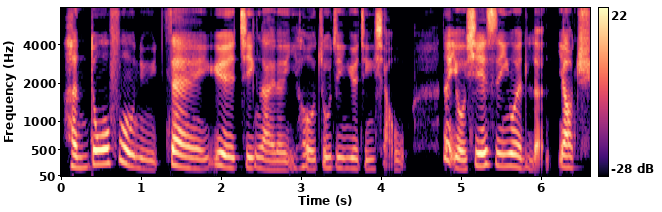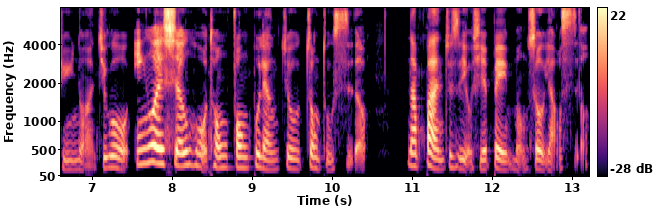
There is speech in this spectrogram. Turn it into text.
很多妇女在月经来了以后住进月经小屋。那有些是因为冷要取暖，结果因为生活通风不良就中毒死了。那不然就是有些被猛兽咬死了。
